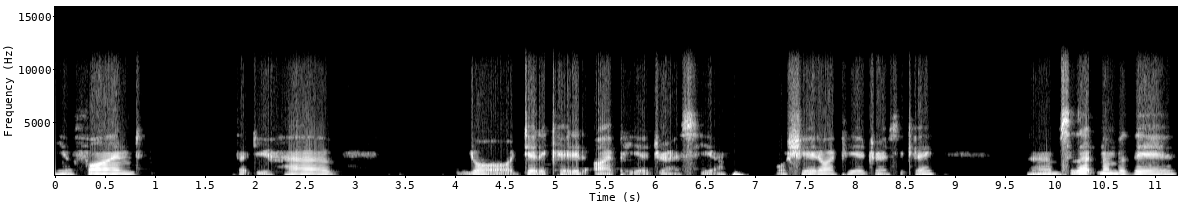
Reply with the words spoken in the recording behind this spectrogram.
you'll find that you have your dedicated IP address here, or shared IP address, okay. Um, so that number there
